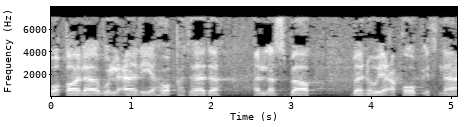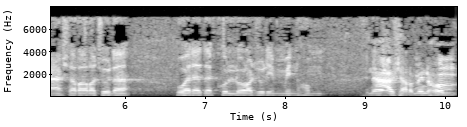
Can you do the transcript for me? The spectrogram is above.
وقال أبو العالية وقتادة الأسباط بنو يعقوب اثنا عشر رجلا ولد كل رجل منهم. اثنا عشر منهم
